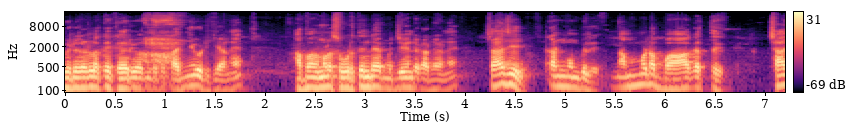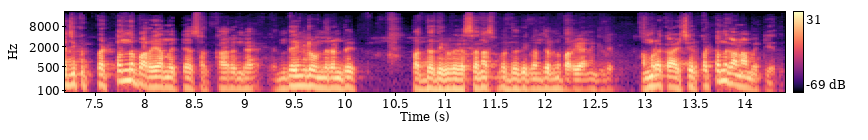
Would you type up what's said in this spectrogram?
വീടുകളിലൊക്കെ കയറി വന്നിട്ട് കഞ്ഞി കുടിക്കുകയാണ്. അപ്പോൾ നമ്മുടെ സുഹൃത്തിന്റെ മുജീബിന്റെ കടയാണ് ഷാജി കൺമുമ്പിൽ നമ്മുടെ ഭാഗത്ത് ഷാജിക്ക് പെട്ടെന്ന് പറയാൻ പറ്റിയ സർക്കാരിന്റെ എന്തെങ്കിലും ഒന്ന് രണ്ട് പദ്ധതികൾ വികസന പദ്ധതികൾ എന്തെങ്കിലും പറയുകയാണെങ്കിൽ നമ്മുടെ കാഴ്ചയിൽ പെട്ടെന്ന് കാണാൻ പറ്റിയത്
